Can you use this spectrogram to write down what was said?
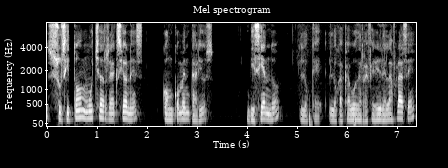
suscitó muchas reacciones con comentarios diciendo lo que, lo que acabo de referir de la frase,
